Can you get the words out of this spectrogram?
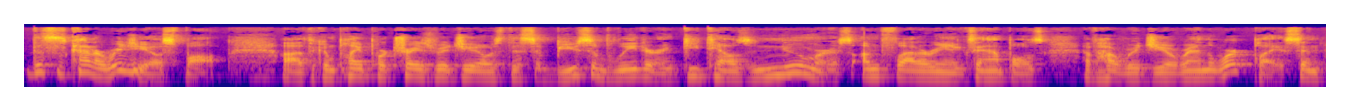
this is kind of Riggio's fault. Uh, the complaint portrays Riggio as this abusive leader and details numerous unflattering examples of how Riggio ran the workplace. And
